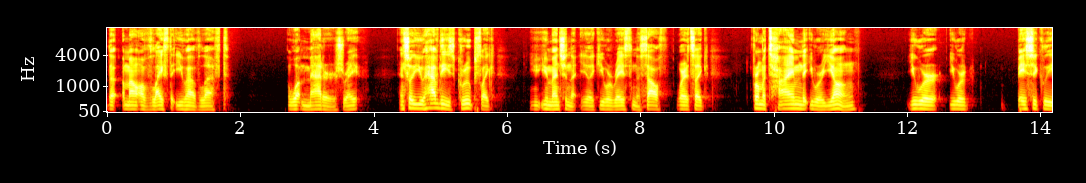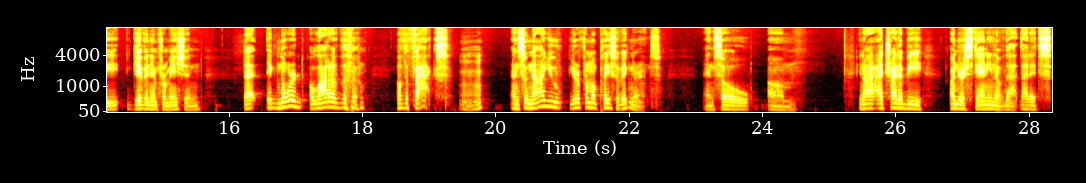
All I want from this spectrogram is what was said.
the amount of life that you have left, what matters, right? And so you have these groups like you, you mentioned that you like you were raised in the South, where it's like from a time that you were young, you were you were basically given information that ignored a lot of the of the facts. Mm-hmm. And so now you you're from a place of ignorance. And so um you know, I, I try to be understanding of that, that it's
